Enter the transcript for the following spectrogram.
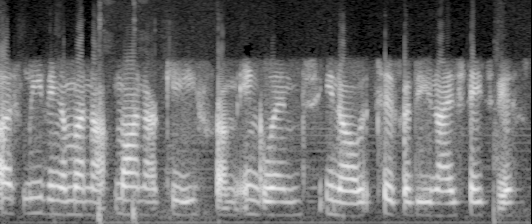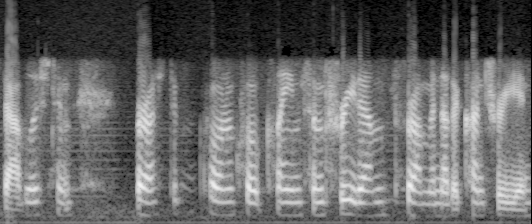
us leaving a monarchy from England, you know, to for the United States to be established and for us to quote unquote claim some freedom from another country and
